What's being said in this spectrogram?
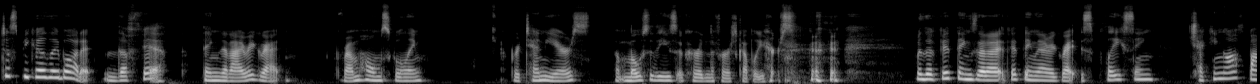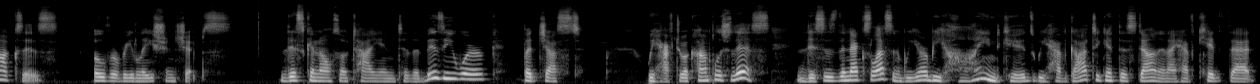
just because I bought it. The fifth thing that I regret from homeschooling for 10 years, most of these occurred in the first couple years. but the fifth things that I, fifth thing that I regret is placing checking off boxes over relationships. This can also tie into the busy work, but just we have to accomplish this. This is the next lesson. We are behind, kids. We have got to get this done. And I have kids that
